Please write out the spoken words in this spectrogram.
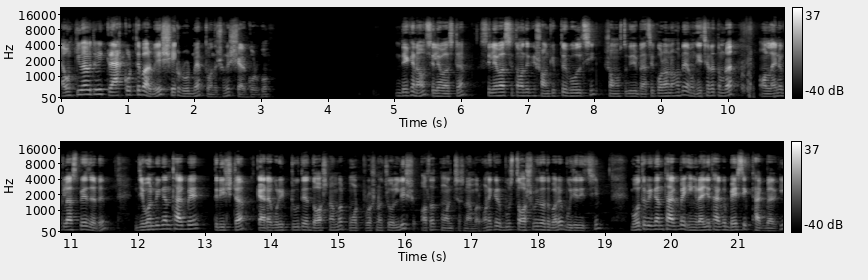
এবং কীভাবে তুমি ক্র্যাক করতে পারবে সেই রোড ম্যাপ তোমাদের সঙ্গে শেয়ার করব। দেখে নাও সিলেবাসটা। সিলেবাসে তোমাদেরকে সংক্ষিপ্তই বলছি, সমস্ত কিছু ব্যাচে করানো হবে এবং এছাড়া তোমরা অনলাইনেও ক্লাস পেয়ে যাবে। জীবনবিজ্ঞান থাকবে তিরিশটা ক্যাটাগরি টুতে দশ নম্বর মোট প্রশ্ন চল্লিশ, অর্থাৎ পঞ্চাশ নম্বর অনেকের বুঝতে অসুবিধা হতে পারে, বুঝিয়ে দিচ্ছি। ভৌতবিজ্ঞান থাকবে, ইংরাজি থাকবে বেসিক থাকবে আর কি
